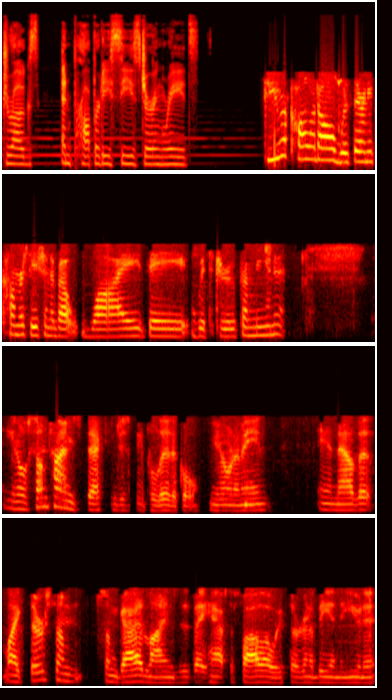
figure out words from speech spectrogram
drugs, and property seized during raids. Do you recall at all, was there any conversation about why they withdrew from the unit? You know, sometimes that can just be political, you know what I mean? And now that like there's some some guidelines that they have to follow if they're going to be in the unit.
